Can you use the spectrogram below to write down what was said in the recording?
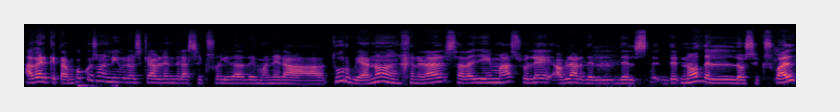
A ver, que tampoco son libros que hablen de la sexualidad de manera turbia, ¿no? En general, Sarah J. Maas suele hablar del, del, de, ¿no? de lo sexual,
